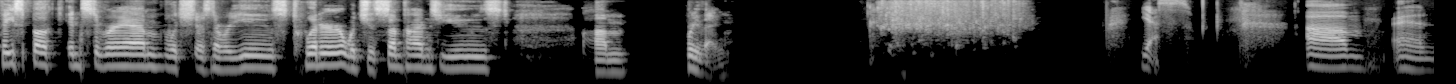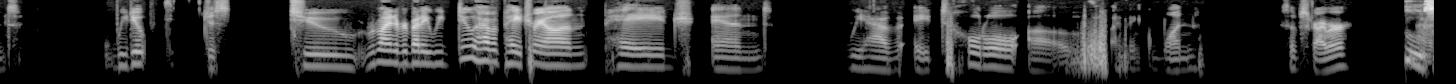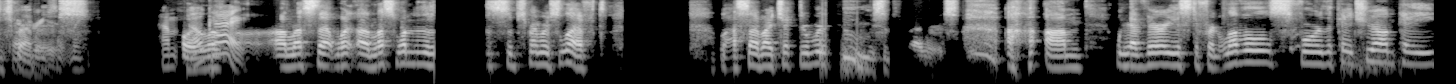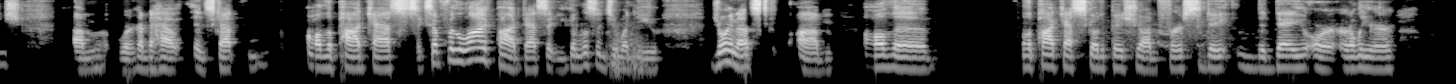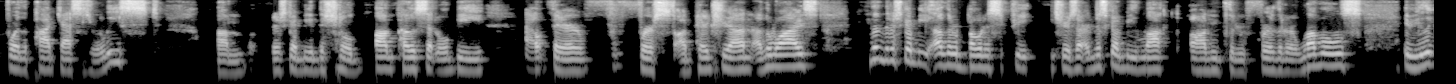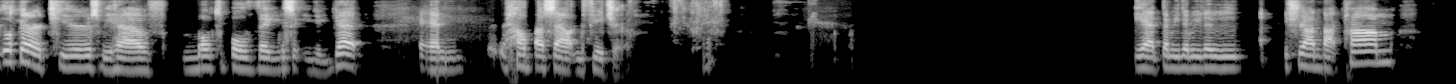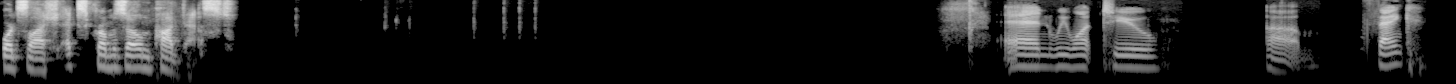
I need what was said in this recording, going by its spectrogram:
facebook instagram which is never used twitter which is sometimes used um everything Yes. Um, and we do just to remind everybody, we do have a Patreon page, and we have a total of I think one subscriber. Two subscribers. Um, Or unless- okay. uh, unless that one unless one of the subscribers left last time i checked there were two subscribers Uh, um we have various different levels for the patreon page um we're going to have it's got all the podcasts except for the live podcasts that you can listen to when you join us um all the all the podcasts go to Patreon first day, the day or earlier before the podcast is released. Um, there's going to be additional blog posts that will be out there f- first on Patreon. Otherwise, then there's going to be other bonus features that are just going to be locked on through further levels. If you look- look at our tiers, we have multiple things that you can get and help us out in the future. Yeah, at www.patreon.com forward slash X chromosome podcast. and we want to um, thank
